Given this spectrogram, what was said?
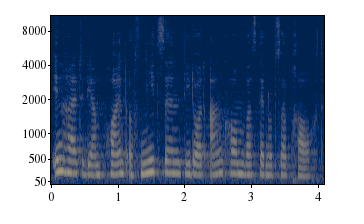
Inhalte, die am Point of Need sind, die dort ankommen, was der Nutzer braucht?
